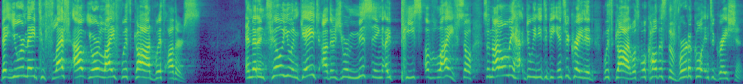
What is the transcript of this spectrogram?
that you were made to flesh out your life with God with others. And that until you engage others, you're missing a piece of life. So, so not only do we need to be integrated with God, we'll, we'll call this the vertical integration,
